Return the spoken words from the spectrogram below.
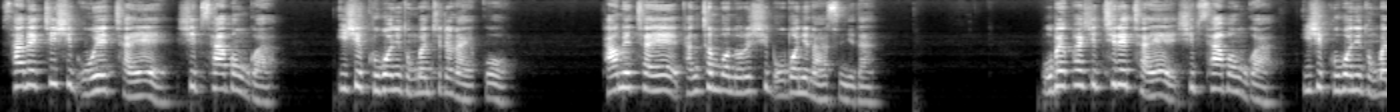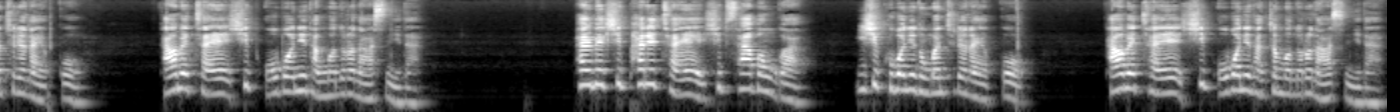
475회차에 14번과 29번이 동반 출연하였고 다음 회차에 당첨번호로 15번이 나왔습니다. 587회차에 14번과 29번이 동반 출연하였고 다음 회차에 15번이 당번으로 나왔습니다. 818회차에 14번과 29번이 동반 출연하였고 다음 회차에 15번이 당첨번호로 나왔습니다.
